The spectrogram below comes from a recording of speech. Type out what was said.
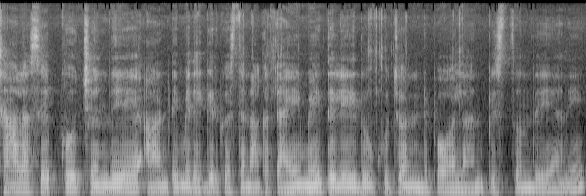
చాలాసేపు కూర్చుంది. ఆంటీ మీ దగ్గరికి వస్తే నాకు టైమే తెలియదు కూర్చొని ఉండిపోవాలా అనిపిస్తుంది అని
